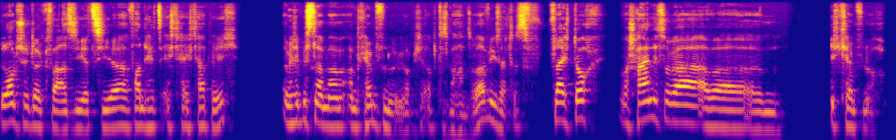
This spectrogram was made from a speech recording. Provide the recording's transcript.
Launch-Titel quasi jetzt hier, fand ich jetzt echt, echt happig. Aber ich bin ein bisschen am, am Kämpfen, ob ich ob das machen soll. Aber wie gesagt, das vielleicht doch, wahrscheinlich sogar, aber ähm, ich kämpfe noch.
